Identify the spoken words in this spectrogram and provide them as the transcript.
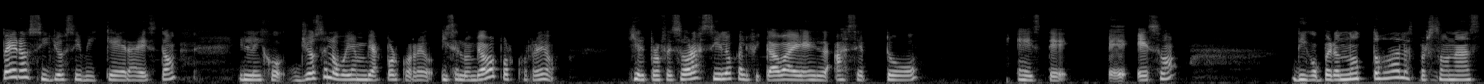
pero sí yo sí vi que era esto. Y le dijo, yo se lo voy a enviar por correo. Y se lo enviaba por correo. Y el profesor así lo calificaba, él aceptó este, e, eso. Digo, pero no todas las personas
